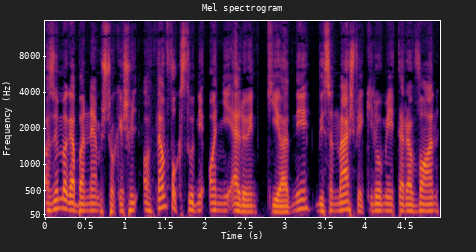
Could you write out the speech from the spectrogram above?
az önmagában nem sok, és hogy ott nem fogsz tudni annyi előnyt kiadni, viszont másfél kilométerre van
